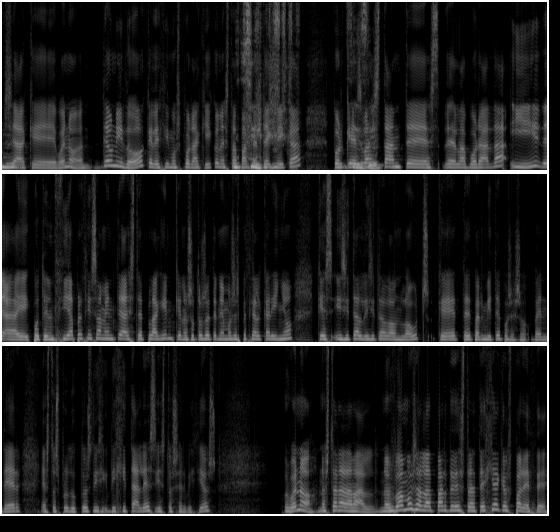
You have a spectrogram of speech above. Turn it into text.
O sea que, bueno, de unido, que decimos por aquí con esta parte técnica, porque es bastante elaborada y, potencia precisamente a este plugin que nosotros le tenemos especial cariño, que es Digital Digital Downloads, que te permite, pues eso, vender estos productos digitales y estos servicios. Pues bueno, no está nada mal. Nos vamos a la parte de estrategia, ¿qué os parece?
